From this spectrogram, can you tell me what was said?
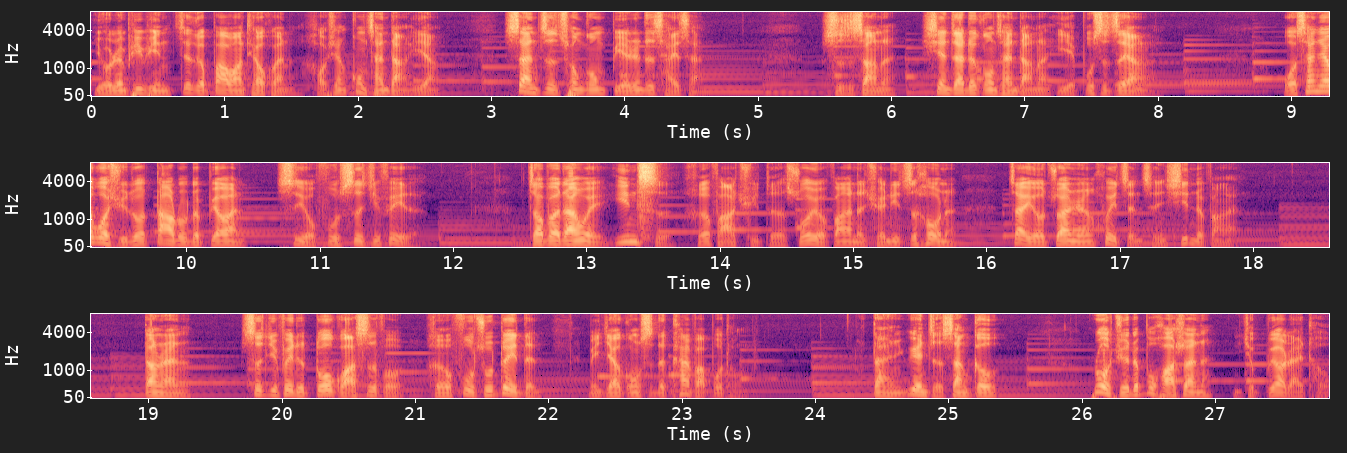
有人批评这个霸王条款好像共产党一样，擅自充公别人的财产。事实上呢，现在的共产党呢也不是这样了。我参加过许多大陆的标案是有付设计费的，招标单位因此合法取得所有方案的权利之后呢，再由专人汇整成新的方案。当然，设计费的多寡是否和付出对等，每家公司的看法不同。但愿者上钩，若觉得不划算呢，你就不要来投，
